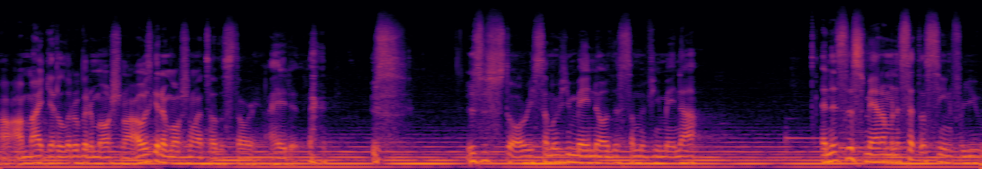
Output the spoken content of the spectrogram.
I, might get a little bit emotional. I always get emotional when I tell the story. I hate it. there's a story. Some of you may know this, some of you may not. And it's this man. I'm going to set the scene for you.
